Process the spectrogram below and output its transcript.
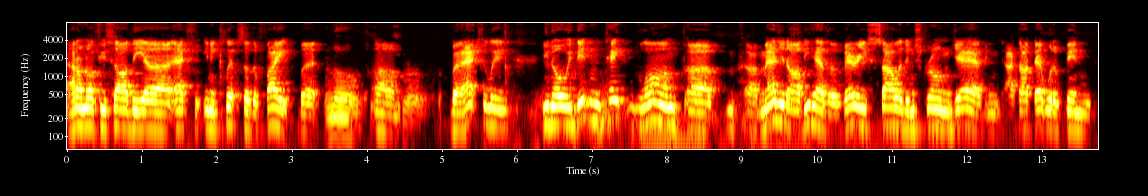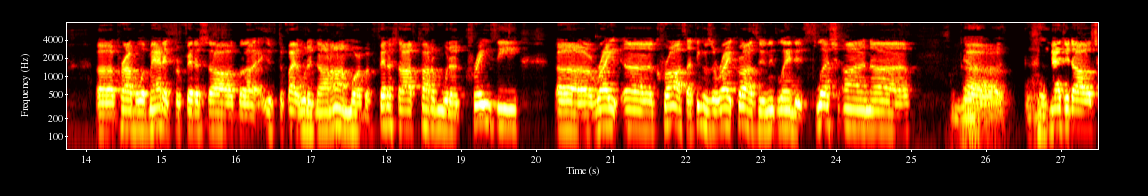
I don't know if you saw the uh, actual any clips of the fight, but no. Um, no. But actually, you know, it didn't take long. Uh, uh, Majidov, he has a very solid and strong jab, and I thought that would have been uh, problematic for Fedosov uh, if the fight would have gone on more. But Fedosov caught him with a crazy uh, right uh, cross. I think it was a right cross, and it landed flush on yeah. Majidov's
